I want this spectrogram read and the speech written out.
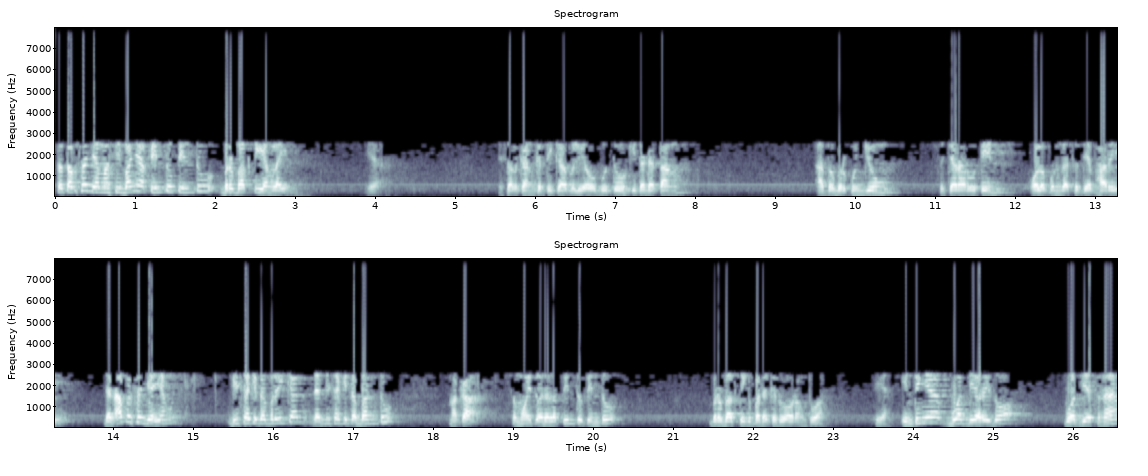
tetap saja masih banyak pintu-pintu berbakti yang lain. Ya. Misalkan ketika beliau butuh kita datang atau berkunjung secara rutin walaupun nggak setiap hari dan apa saja yang bisa kita berikan dan bisa kita bantu maka semua itu adalah pintu-pintu berbakti kepada kedua orang tua. Ya, intinya buat dia ridho, buat dia senang,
